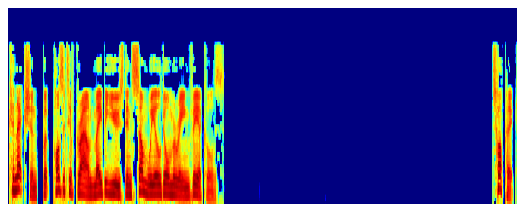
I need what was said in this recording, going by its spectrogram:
connection, but positive ground may be used in some wheeled or marine vehicles. Topic:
